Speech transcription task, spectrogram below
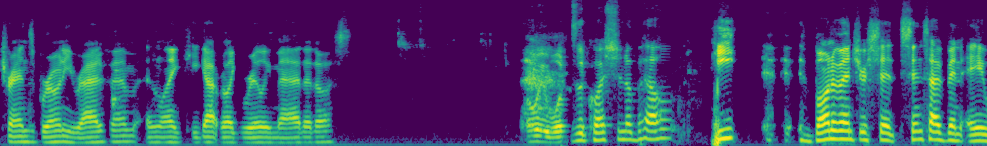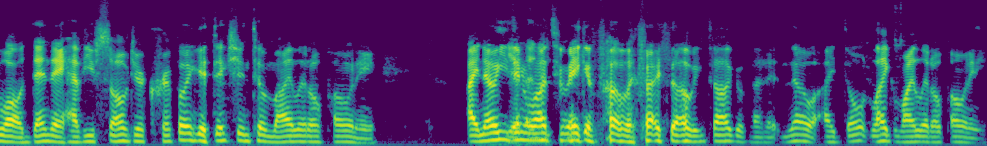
Trans Brony Radfem, and like he got like really mad at us. Oh wait, what's the question about? He Bonaventure said, "Since I've been AWOL, Dende, have you solved your crippling addiction to My Little Pony?" I know you Yeah, didn't want to make it public, but I thought we'd talk about it. No, I don't like My Little Pony.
